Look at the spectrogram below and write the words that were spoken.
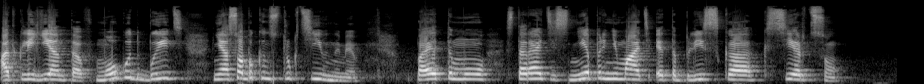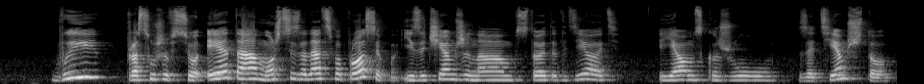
от клиентов могут быть не особо конструктивными. Поэтому старайтесь не принимать это близко к сердцу. Вы, прослушав все это, можете задаться вопросом, и зачем же нам стоит это делать? И я вам скажу за тем, что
